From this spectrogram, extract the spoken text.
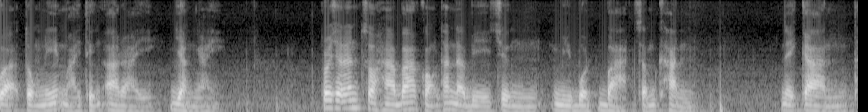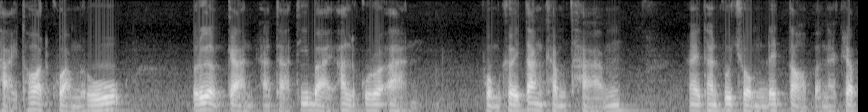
ว่าตรงนี้หมายถึงอะไรอย่างไง เพราะฉะนั้นสหาบะของท่านนาบีจึงมีบทบาทสำคัญ ในการถ่ายทอดความรู้เรื่องการอธิบายอัลกุรอาน ผมเคยตั้งคำถาม ให้ท่านผู้ชมได้ตอบนะครับ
